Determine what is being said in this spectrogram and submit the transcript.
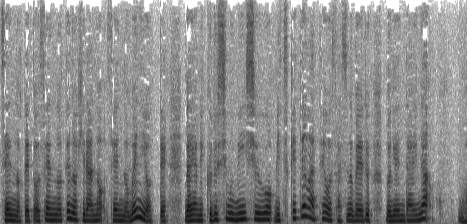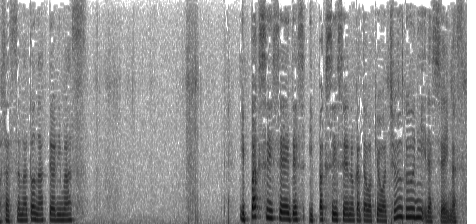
千の手と千の手のひらの千の目によって悩み苦しむ民衆を見つけては手を差し伸べる無限大な菩薩様となっております。一泊水星です。一泊水星の方は今日は中宮にいらっしゃいます。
